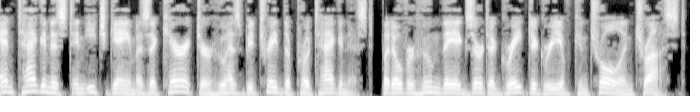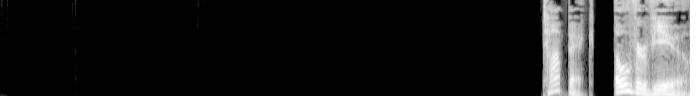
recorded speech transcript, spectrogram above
antagonist in each game is a character who has betrayed the protagonist, but over whom they exert a great degree of control and trust. Overview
